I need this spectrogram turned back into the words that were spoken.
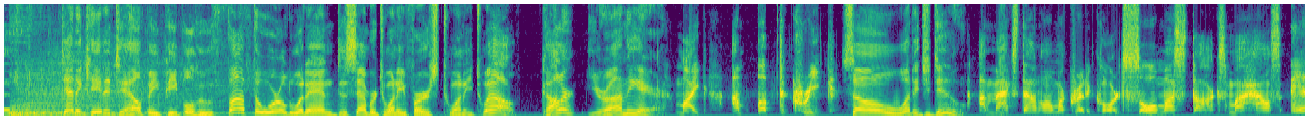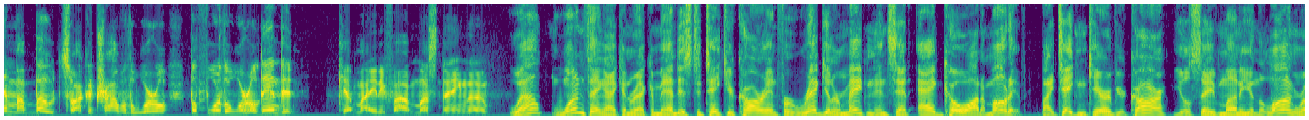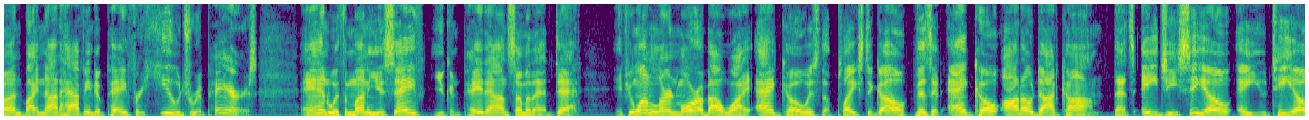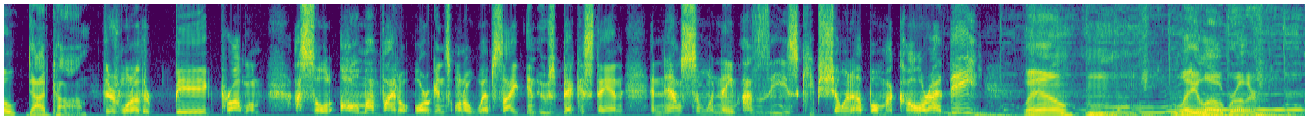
dedicated to helping people who thought the world would end December 21st, 2012. Caller, you're on the air. Mike, I'm up the creek. So, what did you do? I maxed out all my credit cards, sold my stocks, my house, and my boat so I could travel the world before the world ended. Kept my 85 Mustang, though. Well, one thing I can recommend is to take your car in for regular maintenance at Agco Automotive. By taking care of your car, you'll save money in the long run by not having to pay for huge repairs. And with the money you save, you can pay down some of that debt. If you want to learn more about why Agco is the place to go, visit agcoauto.com. That's A G C O A U T O.com. There's one other big problem. I sold all my vital organs on a website in Uzbekistan, and now someone named Aziz keeps showing up on my caller ID. Well, hmm, lay low, brother.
